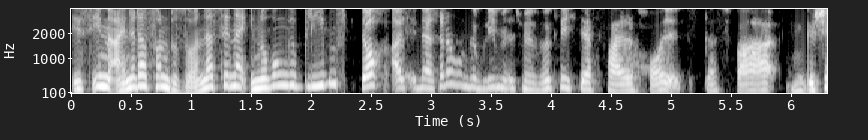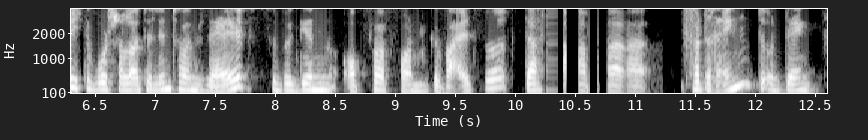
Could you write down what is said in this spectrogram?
Ist Ihnen eine davon besonders in Erinnerung geblieben? Doch, in Erinnerung geblieben ist mir wirklich der Fall Holt. Das war eine Geschichte, wo Charlotte Lindholm selbst zu Beginn Opfer von Gewalt wird, das aber verdrängt und denkt,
